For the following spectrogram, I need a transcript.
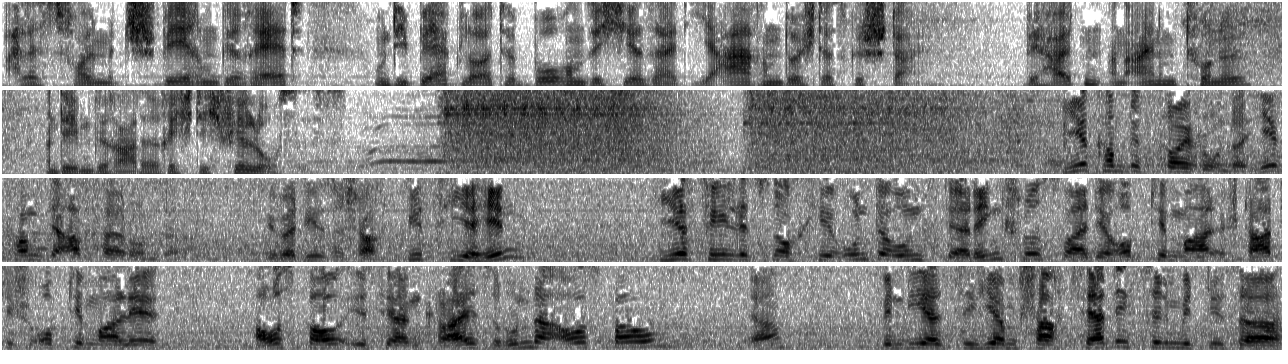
alles voll mit schwerem Gerät und die Bergleute bohren sich hier seit Jahren durch das Gestein. Wir halten an einem Tunnel, an dem gerade richtig viel los ist. Hier kommt das Zeug runter, hier kommt der Abfall runter über diesen Schacht bis hierhin. Hier fehlt jetzt noch hier unter uns der Ringschluss, weil der optimal, statisch optimale Ausbau ist ja ein kreisrunder Ausbau. Ja. Wenn die jetzt hier am Schacht fertig sind mit dieser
